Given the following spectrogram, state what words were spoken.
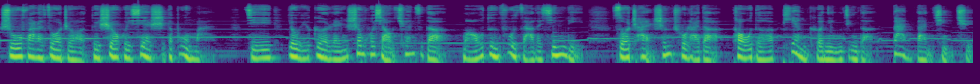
抒发了作者对社会现实的不满及由于个人生活小圈子的矛盾复杂的心理所产生出来的偷得片刻宁静的淡淡情趣。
